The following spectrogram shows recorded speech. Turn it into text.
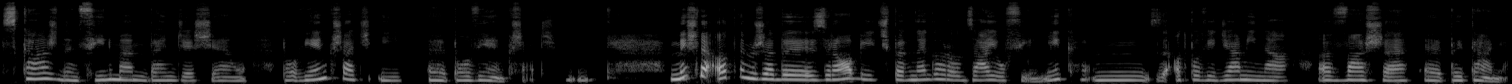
z każdym filmem będzie się powiększać i e, powiększać. Myślę o tym, żeby zrobić pewnego rodzaju filmik mm, z odpowiedziami na Wasze e, pytania.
